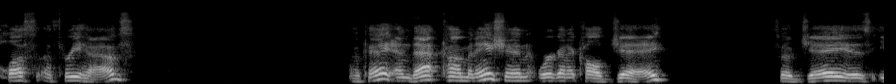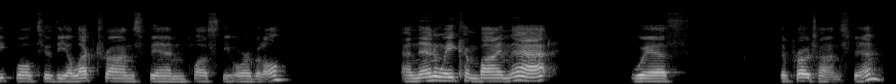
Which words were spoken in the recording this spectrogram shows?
plus a three halves. Okay, and that combination we're going to call J. So J is equal to the electron spin plus the orbital. And then we combine that with the proton spin.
